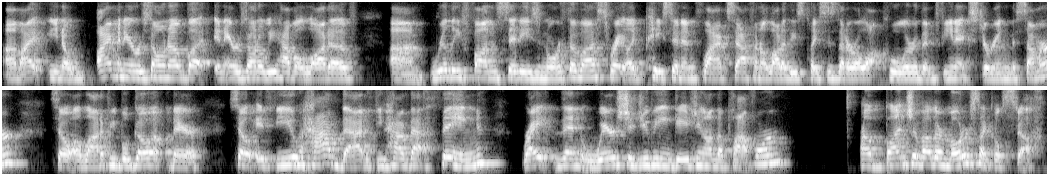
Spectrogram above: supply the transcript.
Um, I, you know, I'm in Arizona, but in Arizona we have a lot of um, really fun cities north of us, right? Like Payson and Flagstaff, and a lot of these places that are a lot cooler than Phoenix during the summer. So a lot of people go up there. So if you have that, if you have that thing right? Then where should you be engaging on the platform? A bunch of other motorcycle stuff,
